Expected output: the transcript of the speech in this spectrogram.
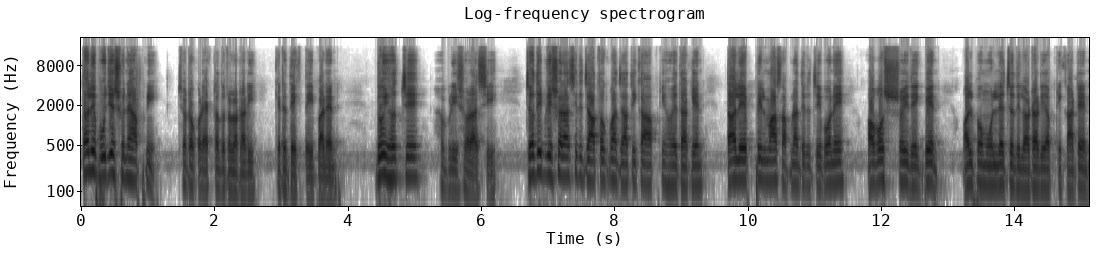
তাহলে বুঝে শুনে আপনি ছোট করে একটা দুটো লটারি কেটে দেখতেই পারেন। দুই হচ্ছে বৃষ রাশি। যদি বৃষ রাশির জাতক বা জাতিকা আপনি হয়ে থাকেন, তাহলে এপ্রিল মাস আপনাদের জীবনে অবশ্যই দেখবেন। অল্প মূল্যের যদি লটারি আপনি কাটেন,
